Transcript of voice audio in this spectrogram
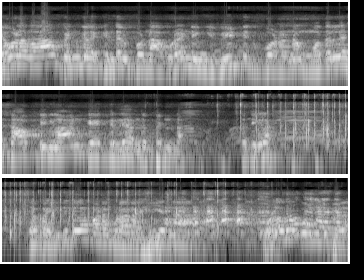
எவ்வளவுதான் பெண்களை கிண்டல் பண்ணா கூட நீங்க வீட்டுக்கு போனோம்னா முதல்ல சாப்பிட்டீங்களான்னு கேட்கறதே அந்த பெண் தான். பார்த்தீங்களா ஏப்பா இதுக்கெல்லாம் பண்ணக்கூடாதா என்ன? உலக கோமுடி பேர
